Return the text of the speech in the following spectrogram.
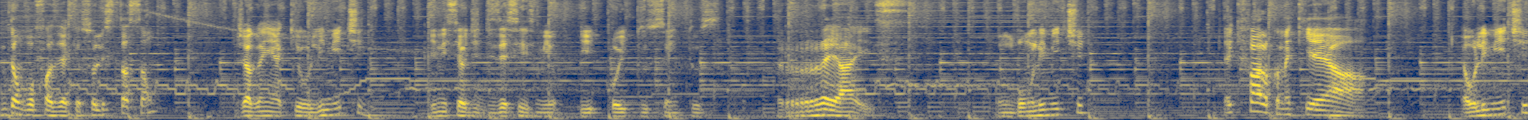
Então vou fazer aqui a solicitação. Já ganhei aqui o limite inicial de 16.800 reais. Um bom limite. É que fala como é que é a é o limite.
